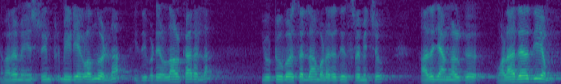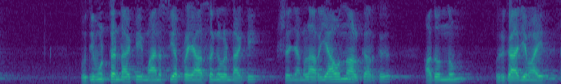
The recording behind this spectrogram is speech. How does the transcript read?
നമ്മുടെ മെയിൻ സ്ട്രീം മീഡിയകളൊന്നുമല്ല ഇത് ഇവിടെയുള്ള ആൾക്കാരല്ല. യൂട്യൂബേഴ്സ് എല്ലാം വളരെയധികം ശ്രമിച്ചു. അത് ഞങ്ങൾക്ക് വളരെയധികം ബുദ്ധിമുട്ടുണ്ടാക്കി മാനസിക പ്രയാസങ്ങളുണ്ടാക്കി. പക്ഷെ ഞങ്ങൾ അറിയാവുന്ന ആൾക്കാർക്ക് അതൊന്നും ഒരു കാര്യമായിരുന്നില്ല.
